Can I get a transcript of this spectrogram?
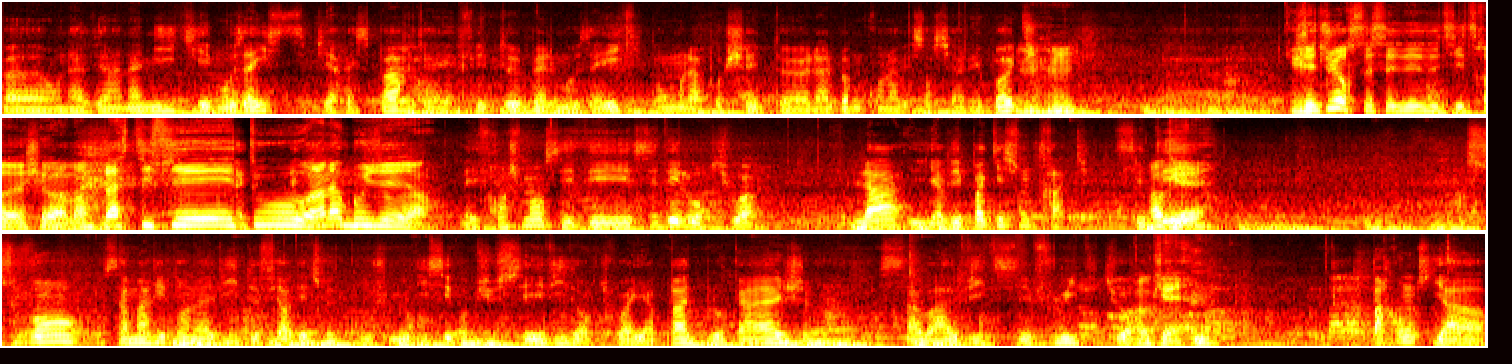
Euh, on avait un ami qui est mosaïste, Pierre Espar, qui avait fait deux belles mosaïques, dont la pochette de l'album qu'on avait sorti à l'époque. Mhm. J'ai toujours ce CD de titre euh, chez WAM. hein. Plastifié et tout, rien à bouger. hein. Et franchement, c'était c'était lourd, tu vois. Là, il n'y avait pas question de track. C'était Ok. souvent, ça m'arrive dans la vie de faire des trucs où je me dis c'est obvious, c'est évident, tu vois, il n'y a pas de blocage, euh, ça va vite, c'est fluide, tu vois. Ok. Par contre, il y a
